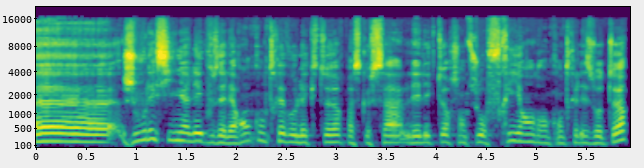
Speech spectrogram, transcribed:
Euh, je voulais signaler que vous allez rencontrer vos lecteurs, parce que ça, les lecteurs sont toujours friands de rencontrer les auteurs.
